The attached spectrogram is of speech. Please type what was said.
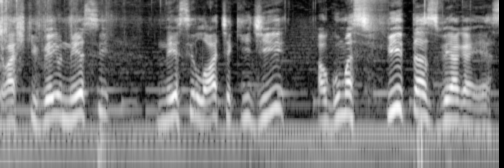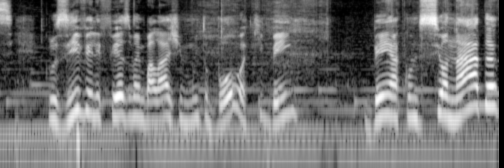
Eu acho que veio nesse, nesse lote aqui de algumas fitas VHS. Inclusive ele fez uma embalagem muito boa aqui, bem, bem acondicionada.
